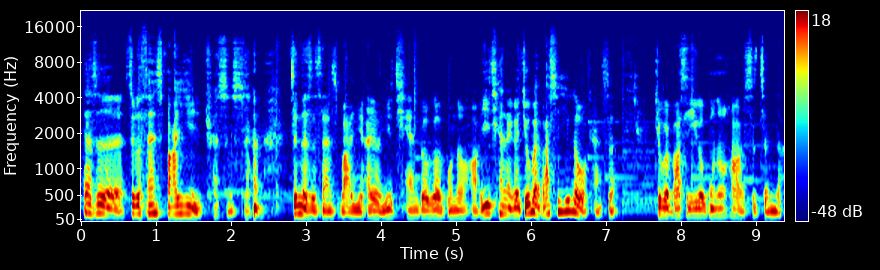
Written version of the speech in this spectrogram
但是这个三十八亿确实是真的是三十八亿，还有一千多个公众号，一千来个九百八十一个，我看是九百八十一个公众号是真的。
